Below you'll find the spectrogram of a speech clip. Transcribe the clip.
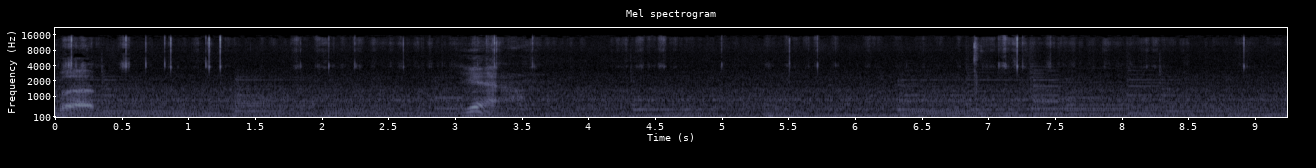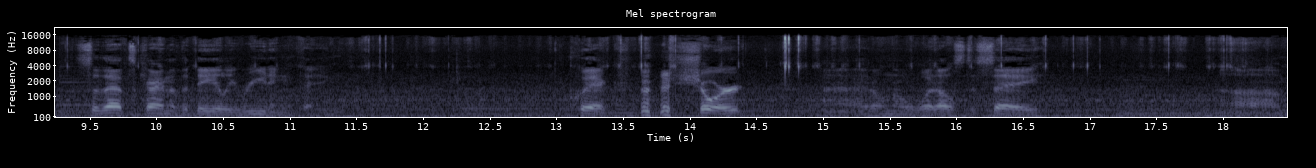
But yeah. So that's kind of the daily reading thing. Quick, short. Don't know what else to say. Um,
